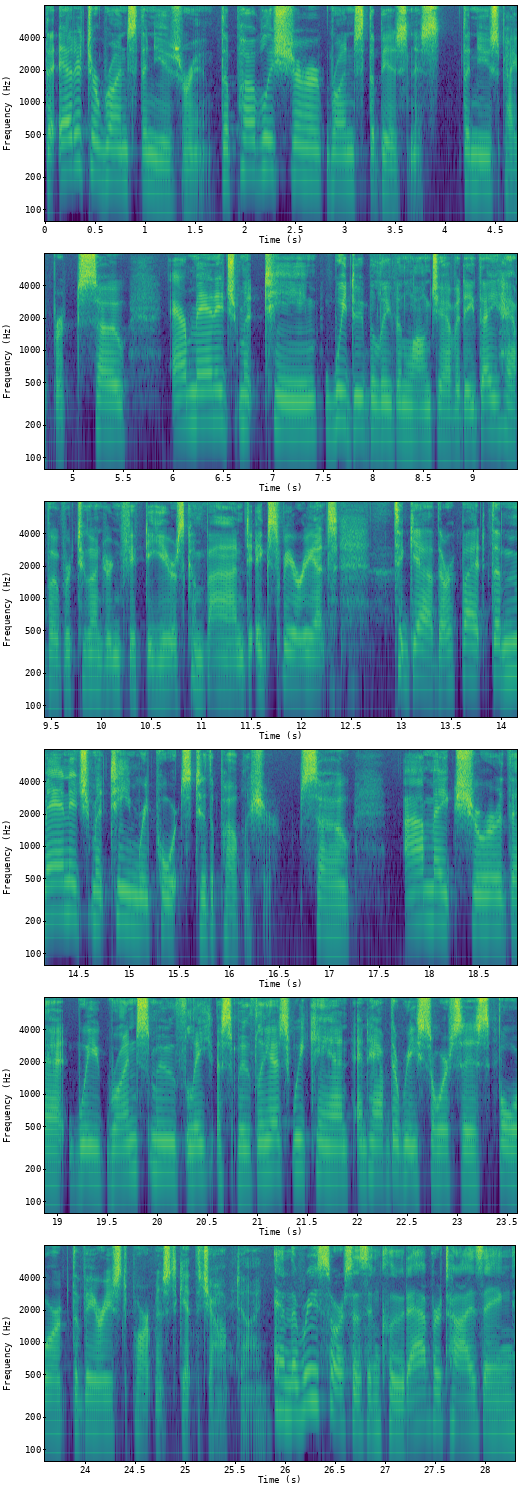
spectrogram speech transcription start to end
The editor runs the newsroom, the publisher runs the business, the newspaper. So our management team, we do believe in longevity. They have over 250 years combined experience together, but the management team reports to the publisher. So I make sure that we run smoothly, as smoothly as we can, and have the resources for the various departments to get the job done. And the resources include advertising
